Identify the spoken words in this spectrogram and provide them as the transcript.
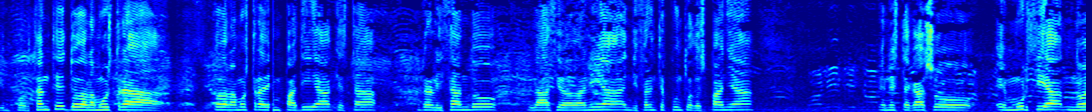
importante toda la muestra toda la muestra de empatía que está realizando la ciudadanía en diferentes puntos de España. En este caso, en Murcia, no,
